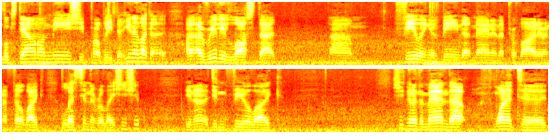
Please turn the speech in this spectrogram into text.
looks down on me. She probably, you know, like uh, I, I really lost that um, feeling of being that man and that provider, and I felt like less in the relationship. You know, I didn't feel like, you know, the man that wanted to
